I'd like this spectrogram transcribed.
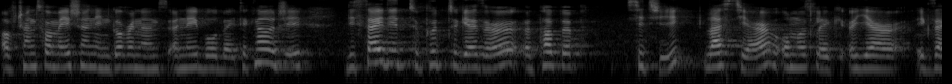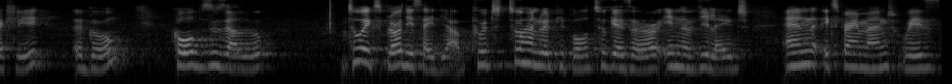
of transformation in governance enabled by technology, decided to put together a pop-up city last year, almost like a year exactly ago, called Zuzalu, to explore this idea, put 200 people together in a village and experiment with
